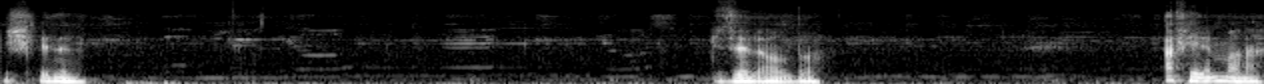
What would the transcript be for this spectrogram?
işledim. Güzel oldu. Aferin bana.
